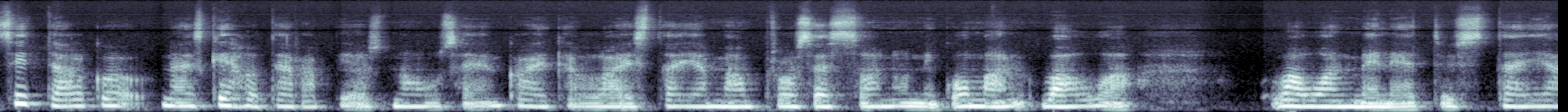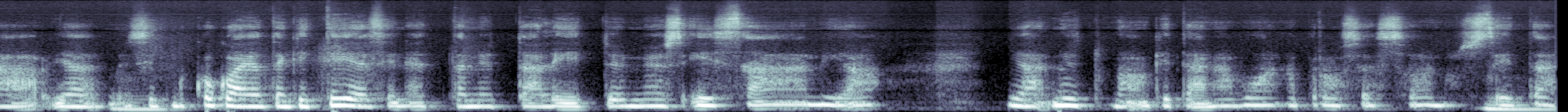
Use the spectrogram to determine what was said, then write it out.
sitten alkoi näissä kehoterapioissa nouseen kaikenlaista ja mä oon prosessoinut niin oman vauva, vauvan menetystä ja, ja mm. sitten koko ajan jotenkin tiesin, että nyt tämä liittyy myös isään ja – ja nyt mä oonkin tänä vuonna prosessoinut sitä. Mm.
